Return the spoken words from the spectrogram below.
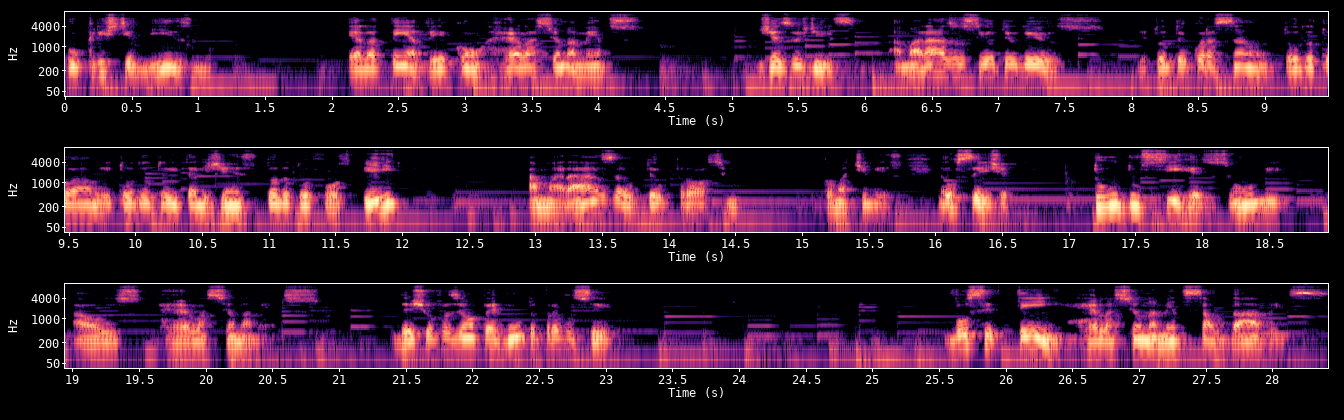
o cristianismo, ela tem a ver com relacionamentos. Jesus diz: Amarás o Senhor teu Deus de todo o teu coração, toda a tua alma, de toda a tua inteligência, toda a tua força, e amarás ao teu próximo como a ti mesmo. Ou seja, tudo se resume aos relacionamentos. Deixa eu fazer uma pergunta para você. Você tem relacionamentos saudáveis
